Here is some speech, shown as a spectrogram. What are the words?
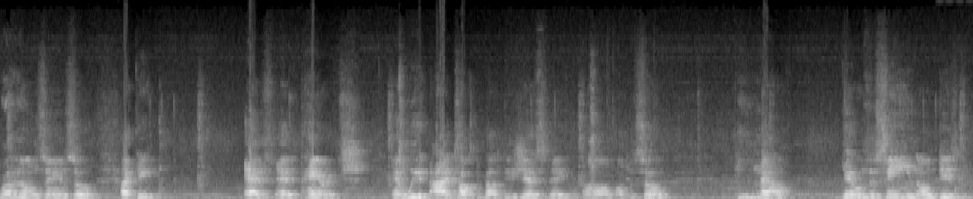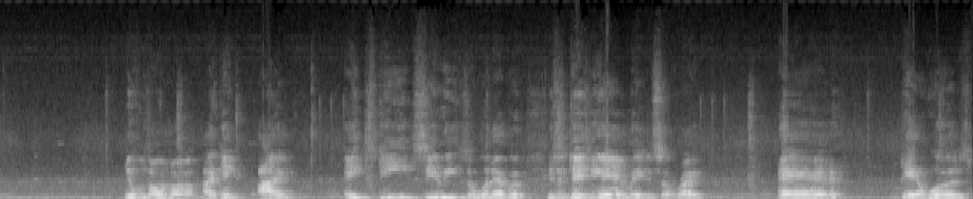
Right. You know what I'm saying? So I think as as parents, and we I talked about this yesterday um, on the show. Now, there was a scene on Disney. It was on uh, I think I HD series or whatever. It's a Disney animated show, right? And there was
